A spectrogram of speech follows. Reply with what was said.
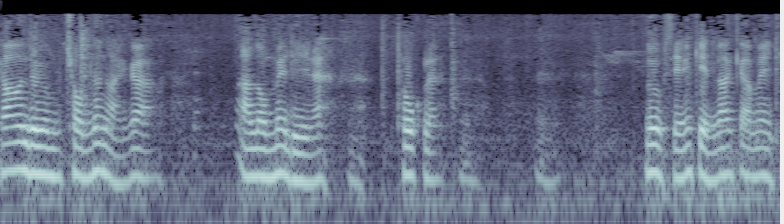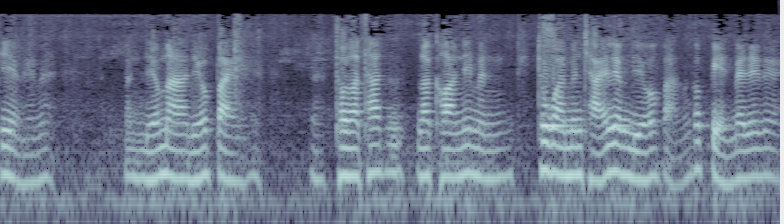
เขาลืมชมเท่าหน่อยก็ อารมณ์ไม่ดีแล้ว ทุกข์แล้วรูปเสียงกลิ่นรสก็ไม่เที่ยงเห็นไหมมันเดี๋ยวมาเดี๋ยวไป โทรทัศน์ละครนี่มันทุกวันมันฉายเรื่องเดียวป่ะมันก็เปลี่ยนไปเรื่อย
